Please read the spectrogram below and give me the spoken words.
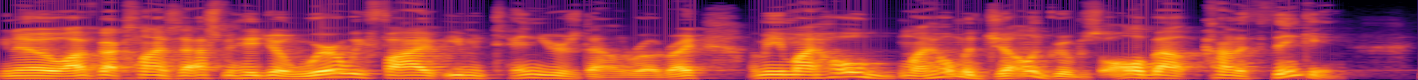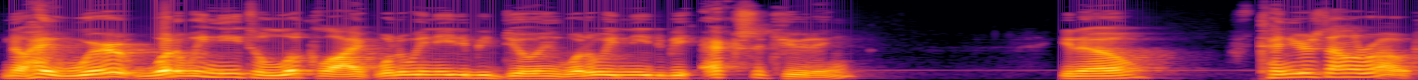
You know, I've got clients that ask me, hey Joe, where are we five, even ten years down the road, right? I mean, my whole my whole Magellan group is all about kind of thinking. You know, hey, where what do we need to look like? What do we need to be doing? What do we need to be executing? You know, ten years down the road.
